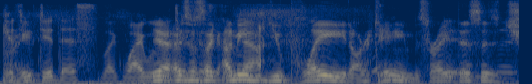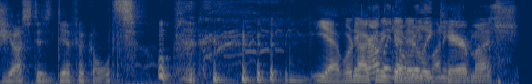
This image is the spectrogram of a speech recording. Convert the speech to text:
because you did this. Like, why would? yeah, we it's just like I mean, down? you played our games, right? This is just as difficult. So. yeah, we're they not gonna get don't any really money care from this. much.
